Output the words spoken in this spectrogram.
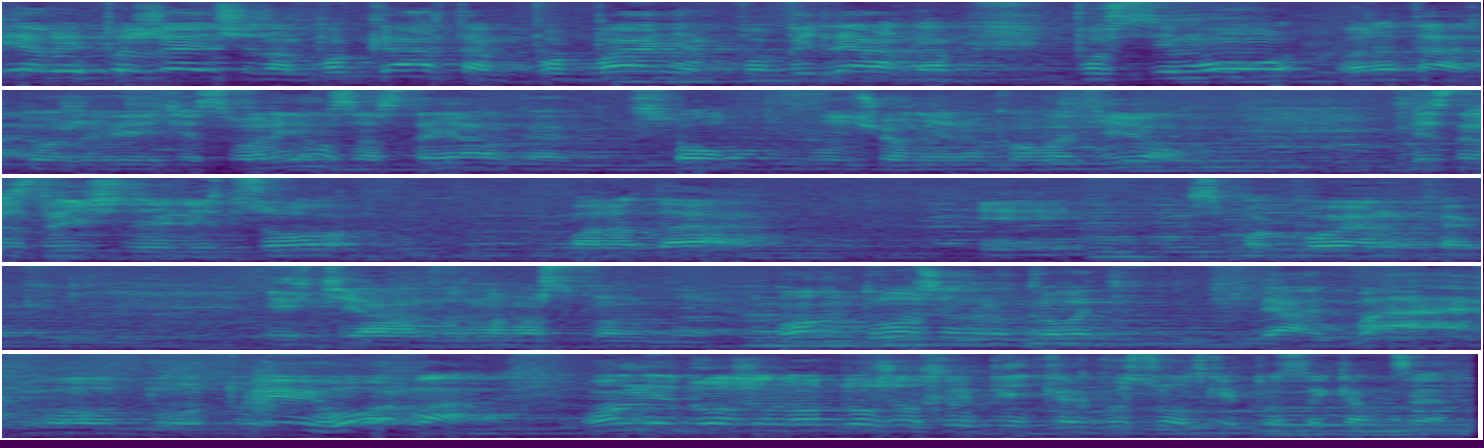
первый по женщинам, по картам, по баням, по бильярдам, по всему. Вратарь тоже, видите, сварился, стоял как стол, ничего не руководил. Безразличное лицо, борода и спокоен, как Ихтиандр на морском дне. Он должен руководить. Бай, вот тут и горло. Он не должен, он должен хрипеть, как Высоцкий после концерта.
